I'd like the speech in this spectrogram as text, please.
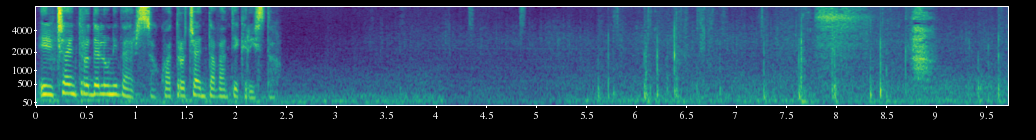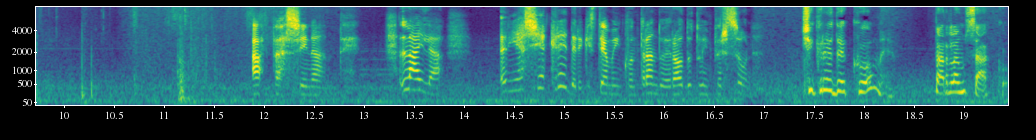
Il centro dell'universo, 400 a.C. Affascinante. Laila, riesci a credere che stiamo incontrando Erodoto in persona? Ci credo e come? Parla un sacco.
